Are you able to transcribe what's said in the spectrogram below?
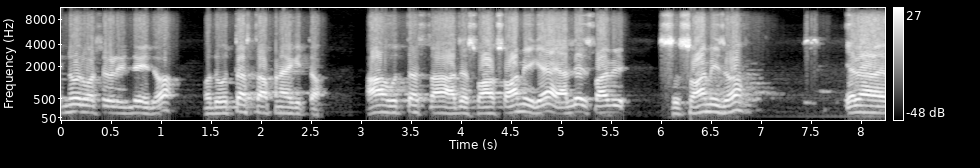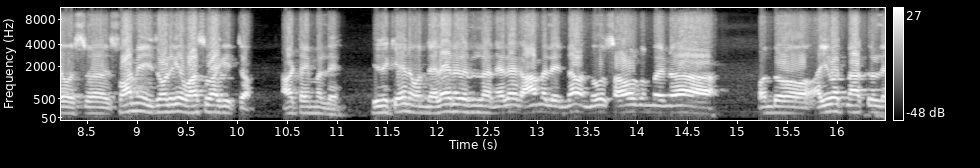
ಇನ್ನೂರು ವರ್ಷಗಳ ಹಿಂದೆ ಇದು ಒಂದು ಹುತ್ತ ಸ್ಥಾಪನೆ ಆಗಿತ್ತು ಆ ಉತ್ತ ಅದ ಸ್ವಾಮಿಗೆ ಅಲ್ಲೇ ಸ್ವಾಮಿ ಸ್- ಸ್ವಾಮಿದು ಎಲ್ಲ ಸ್ವಾಮಿ ಇದ್ರೊಳಗೆ ವಾಸವಾಗಿತ್ತು ಆ ಟೈಮಲ್ಲಿ. ಇದಕ್ಕೇನು ಒಂದು ನೆಲೆ ಇರಲಿಲ್ಲ. ನೆಲೆ ಆಮೇಲಿಂದ ಒಂದು ಸಾವಿರದ ಒಂಬೈನೂರ ಒಂದು ಐವತ್ನಾಲ್ಕರಲ್ಲಿ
